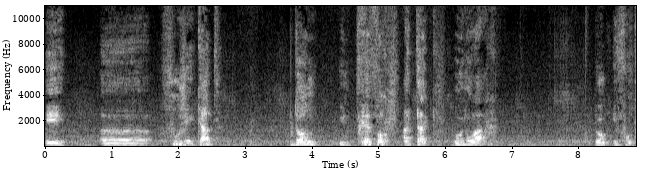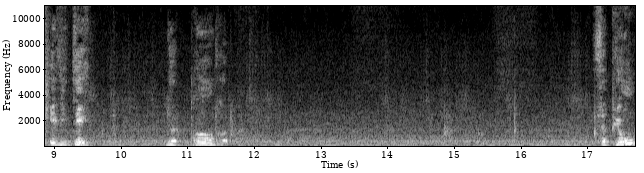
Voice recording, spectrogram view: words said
et euh, fou G4 donne une très forte attaque au noir. Donc il faut éviter de prendre ce pion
